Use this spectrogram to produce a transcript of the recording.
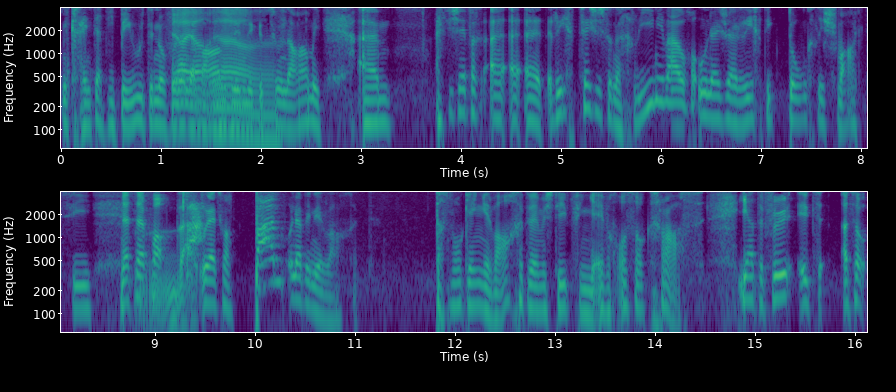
man kennt ja die Bilder noch von Ja, einem ja, wahnsinnigen ja. Tsunami. Ähm, es ist einfach, äh, äh, äh, richtig, zuerst ist so eine kleine Welle und dann ist eine richtig dunkle, schwarze hat's einfach Und dann gemacht, BAM! Und dann bin ich erwacht. dass man gegen erwacht, wenn man stirbt, finde ich einfach auch so krass. Ich habe dafür jetzt, also,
